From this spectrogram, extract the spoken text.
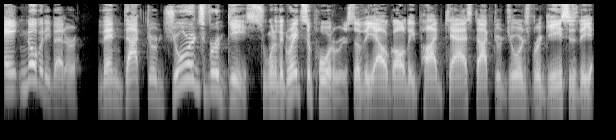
ain't nobody better than Dr. George Verghese, one of the great supporters of the Al Galdi podcast. Dr. George Verghese is the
